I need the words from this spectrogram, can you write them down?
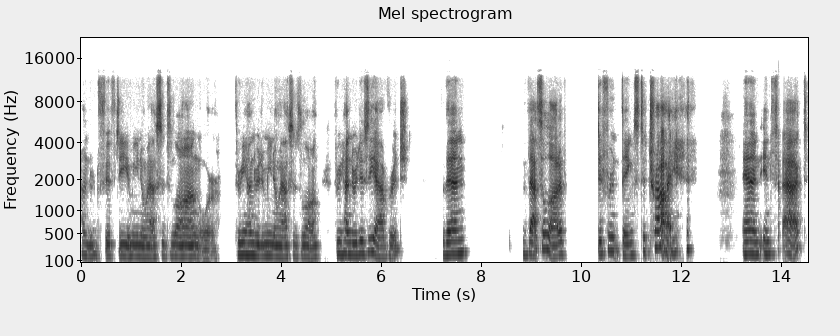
150 amino acids long or 300 amino acids long, 300 is the average, then that's a lot of different things to try. and in fact,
